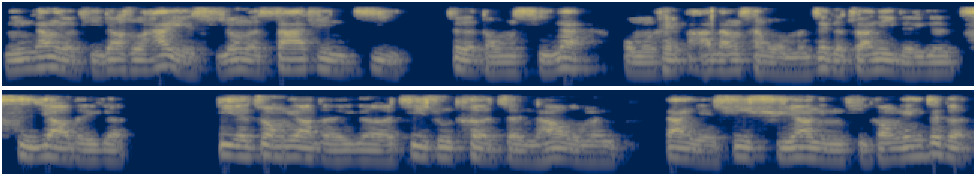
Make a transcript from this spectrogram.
您刚刚有提到说，它也使用了杀菌剂这个东西，那我们可以把它当成我们这个专利的一个次要的一个。第二重要的一个技术特征，然后我们当然也是需要您提供，因为，这个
